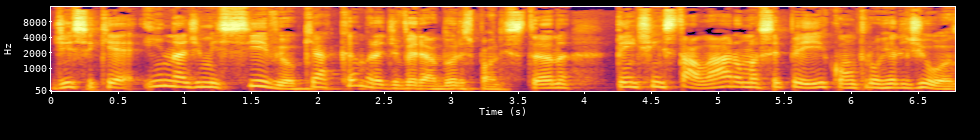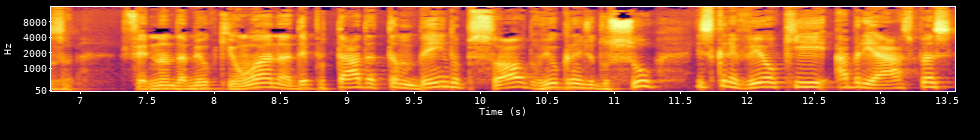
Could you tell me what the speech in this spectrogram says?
disse que é inadmissível que a Câmara de Vereadores paulistana tente instalar uma CPI contra o religioso. Fernanda Melchiona, deputada também do PSOL do Rio Grande do Sul, escreveu que, abre aspas,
